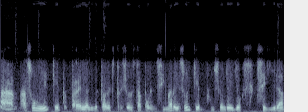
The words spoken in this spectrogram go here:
a asumir que pues, para él la libertad de expresión está por encima de eso y que en función de ello seguirá,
